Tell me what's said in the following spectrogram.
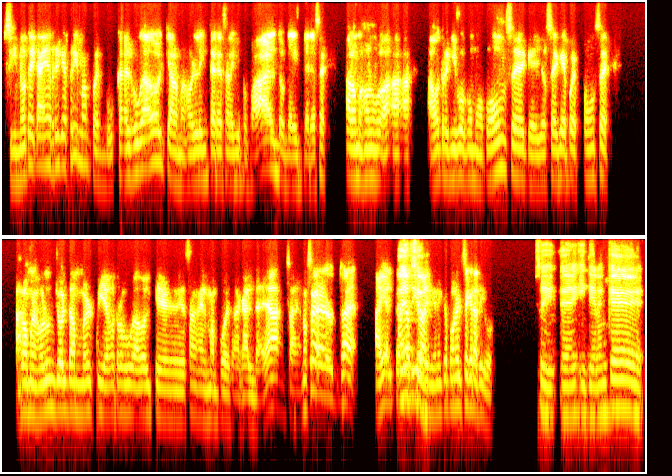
si no te cae Enrique Freeman, pues busca el jugador que a lo mejor le interesa al equipo Faldo, que le interese a lo mejor a, a, a, otro equipo como Ponce, que yo sé que pues Ponce, a lo mejor un Jordan Murphy es otro jugador que San Germán puede sacar de allá. O sea, no sé, o sea, hay alternativas hay y tienen que ponerse creativos. Sí, eh, y tienen que,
